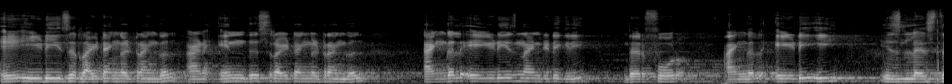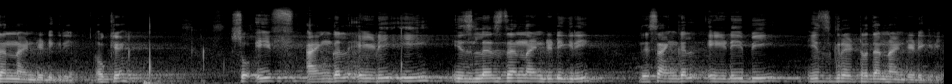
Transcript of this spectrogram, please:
AED is a right angle triangle and in this right angle triangle angle AED is 90 degree. Therefore angle ADE is less than 90 degree okay so if angle ADE is less than 90 degree this angle ADB is greater than 90 degree.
